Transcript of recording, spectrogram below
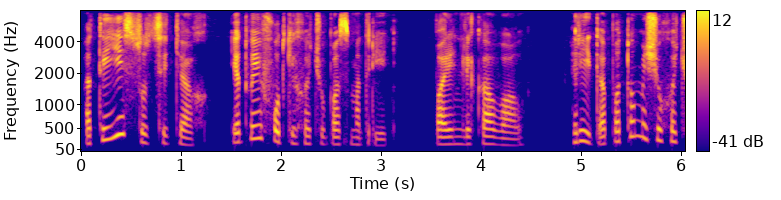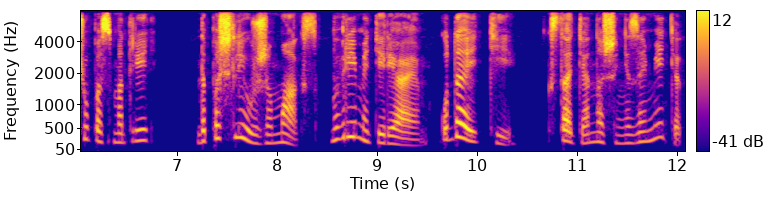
А ты есть в соцсетях? Я твои фотки хочу посмотреть. Парень ликовал. Рита, а потом еще хочу посмотреть... Да пошли уже, Макс. Мы время теряем. Куда идти? Кстати, а наши не заметят?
